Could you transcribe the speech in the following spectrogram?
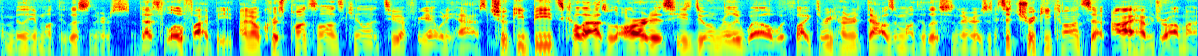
a million monthly listeners. That's lo-fi beat. I know Chris Punchline's killing it too. I forget what he has. Chucky Beats collabs with artists. He's doing really well with like 300,000 monthly listeners. It's a tricky concept. I have dropped my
